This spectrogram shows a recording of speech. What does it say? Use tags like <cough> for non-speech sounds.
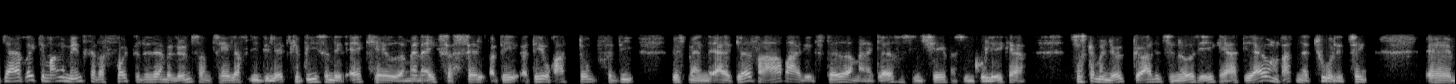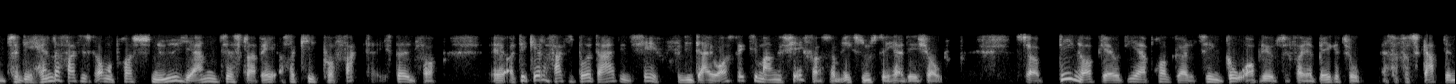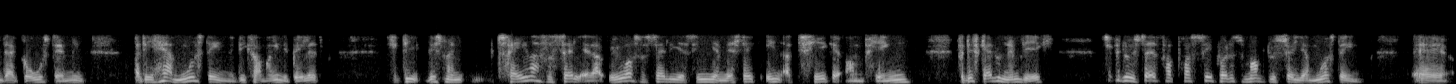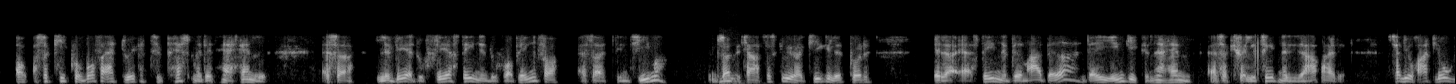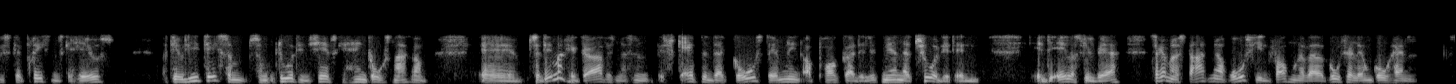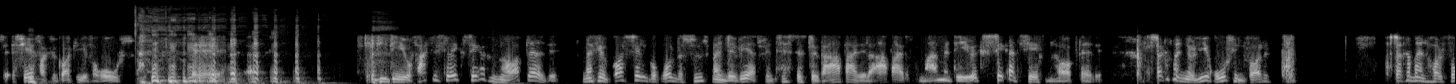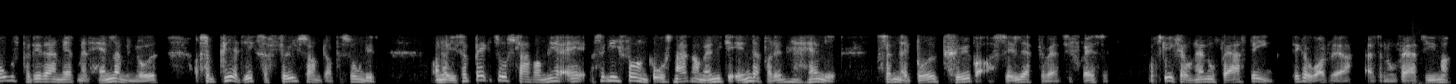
Der er rigtig mange mennesker, der frygter det der med lønsamtaler, fordi de let kan blive sådan lidt akavet, og man er ikke sig selv. Og det, og det er jo ret dumt, fordi hvis man er glad for at arbejde et sted, og man er glad for sin chef og sine kollegaer, så skal man jo ikke gøre det til noget, det ikke er. Det er jo en ret naturlig ting. Øh, så det handler faktisk om at prøve at snyde hjernen til at slappe af, og så kigge på fakta i stedet for. Øh, og det gælder faktisk både dig og din chef, fordi der er jo også rigtig mange chefer, som ikke synes, det her det er sjovt. Så din opgave, det er at prøve at gøre det til en god oplevelse for jer begge to. Altså få skabt den der gode stemning. Og det er her murstenene, de kommer ind i billedet. Fordi hvis man træner sig selv, eller øver sig selv i at sige, jamen jeg skal ikke ind og tække om penge, for det skal du nemlig ikke, så kan du i stedet for prøve at se på det, som om du sælger mursten. Øh, og, og så kigge på, hvorfor er det, du ikke er tilpas med den her handel. Altså, leverer du flere sten, end du får penge for? Altså, dine timer? Jamen, Så er det klart, så skal vi jo have kigget lidt på det. Eller er stenene blevet meget bedre, da I indgik den her handel? Altså kvaliteten af dit arbejde. Så er det jo ret logisk, at prisen skal hæves. Og det er jo lige det, som, som du og din chef skal have en god snak om. Øh, så det, man kan gøre, hvis man sådan vil skabe den der gode stemning og prøve at gøre det lidt mere naturligt, end, end det ellers ville være, så kan man jo starte med at rose hende, for hun har været god til at lave en god handel. Chefer kan godt lide at få ros. <laughs> øh, fordi det er jo faktisk slet ikke sikkert, at hun har opdaget det. Man kan jo godt selv gå rundt og synes, man leverer et fantastisk stykke arbejde eller arbejder for meget, men det er jo ikke sikkert, at chefen har opdaget det. Og så kan man jo lige rose hende for det. Og så kan man holde fokus på det der med, at man handler med noget. Og så bliver det ikke så følsomt og personligt. Og når I så begge to slapper mere af, så kan I få en god snak om, hvordan I kan ændre på den her handel, sådan at både køber og sælger kan være tilfredse. Måske kan hun have nogle færre sten. Det kan jo godt være, altså nogle færre timer.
